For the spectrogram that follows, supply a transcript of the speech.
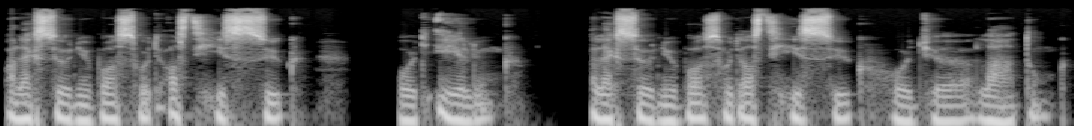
A legszörnyűbb az, hogy azt hisszük, hogy élünk. A legszörnyűbb az, hogy azt hisszük, hogy látunk.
